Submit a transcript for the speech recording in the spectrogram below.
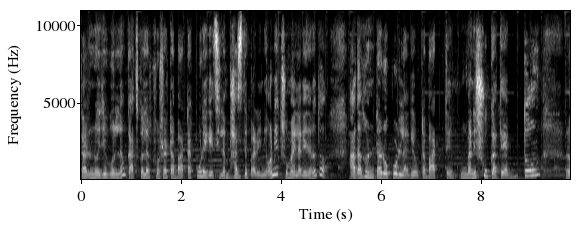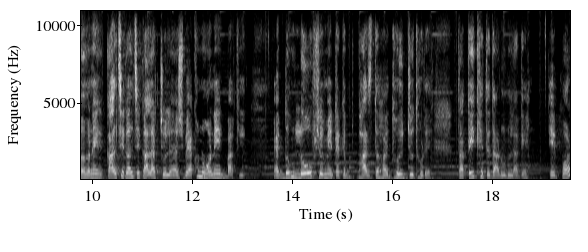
কারণ ওই যে বললাম, কাঁচকলার খোসাটা বাটা করে গেছিলাম, ভাজতে পারিনি। অনেক সময় লাগে, জানো তো? আধা ঘণ্টার ওপর লাগে ওটা বাটতে মানে শুকাতে, একদম মানে কালচে কালচে কালার চলে আসবে। এখনও অনেক বাকি। একদম লো ফ্লেমে এটাকে ভাজতে হয় ধৈর্য ধরে। তাতেই খেতে দারুণ লাগে। এরপর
